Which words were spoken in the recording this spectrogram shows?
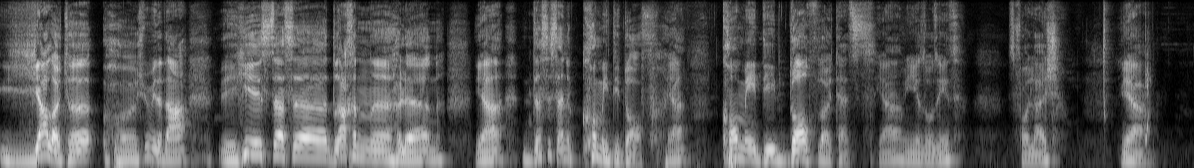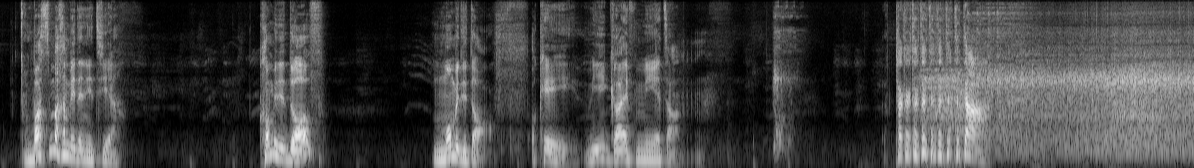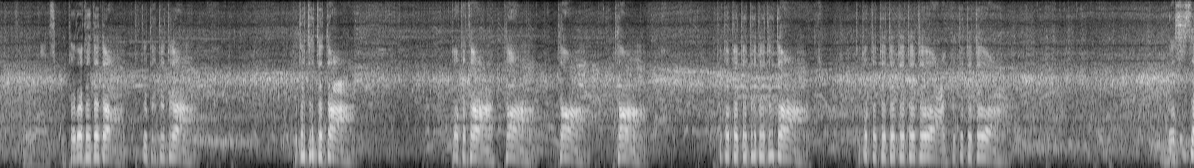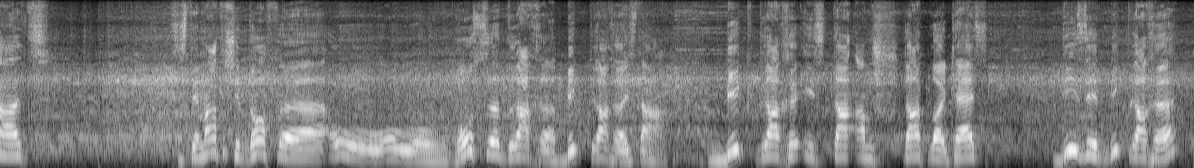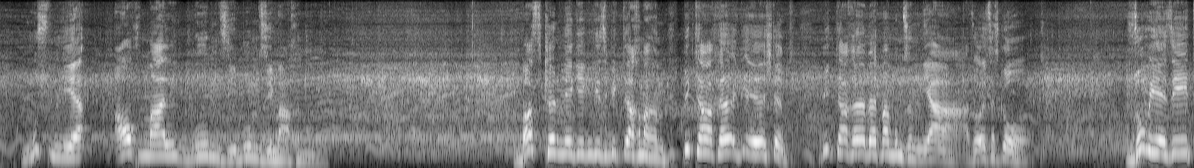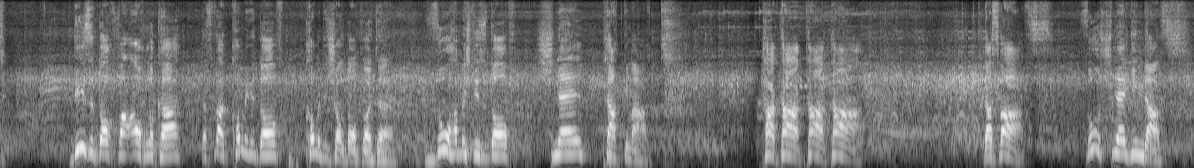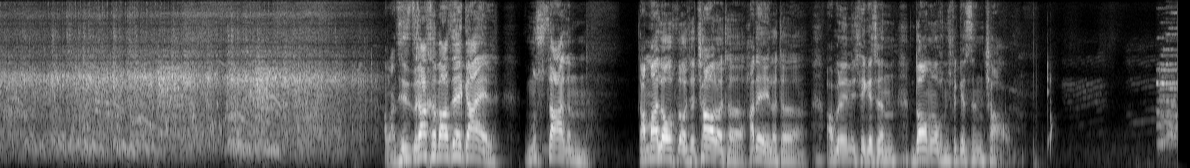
Ja, Leute, ich bin wieder da. Hier ist das äh, Drachenhölle. Ja, das ist eine Comedy-Dorf. Ja, Comedy-Dorf, Leute. Ja, wie ihr so seht. Ist voll leicht. Ja. Was machen wir denn jetzt hier? Comedy-Dorf? Momedy-Dorf. Okay, wie greifen wir jetzt an? Tak, tak, tak, tak, tak, tak, tak, tak. Ta ta ta ta ta ta ta ta ta ta ta ta ta ta ta ta ta ta ta Das ist halt systematische Dorf. Äh, oh, oh, oh. Große Drache. Big Drache ist da. Big Drache ist da am Start, Leute. Diese Big Drache mussten wir auch mal Bumsi Bumsi machen. Was können wir gegen diese Big Drache machen? Big Drache äh, stirbt. Big Drache wird man bumsen. Ja, so ist das gut. So wie ihr seht, diese Dorf war auch locker. Das war Comedy Dorf, Comedy Show Dorf, Leute. So habe ich dieses Dorf schnell platt gemacht. Tag, Tag, Tag, Tag. Das war's. So schnell ging das. Aber diese Drache war sehr geil. Muss sagen. Dann mal los, Leute. Ciao, Leute. Hade, Leute. Abonnieren nicht vergessen. Daumen hoch nicht vergessen. Ciao.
